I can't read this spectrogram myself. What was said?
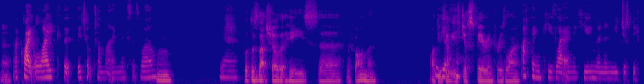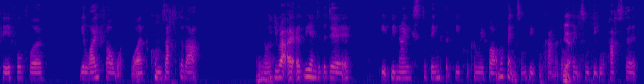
Yeah. I quite like that they touch on that in this as well. Mm. Yeah. But does that show that he's uh, reformed then? Or do you yeah, think he's just fearing for his life? I think he's like any human, and you'd just be fearful for your life or what, whatever comes after that. You know, you're at, at the end of the day, it'd be nice to think that people can reform. I think some people can. I don't Yeah. think some people are past it.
